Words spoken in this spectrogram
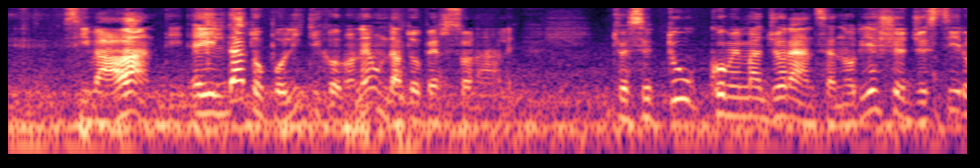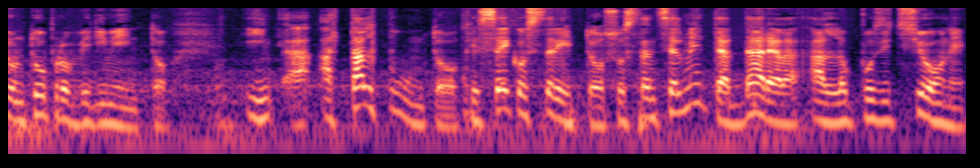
eh, si va avanti. E il dato politico non è un dato personale. Cioè se tu come maggioranza non riesci a gestire un tuo provvedimento in, a, a, tal punto che sei costretto sostanzialmente a dare all'opposizione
